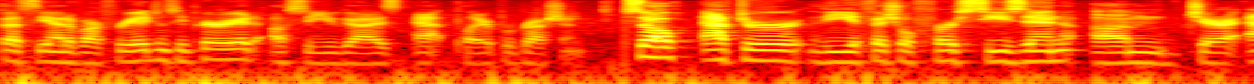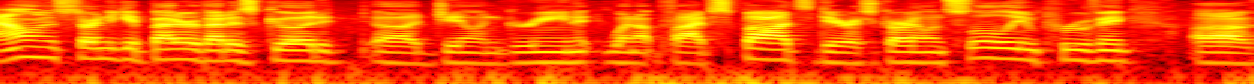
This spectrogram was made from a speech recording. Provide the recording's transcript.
that's the end of our free agency period. I'll see you guys at player progression. So after the official first season, um, Jarrett Allen is starting to get better. That is good. Uh, Jalen Green went up five spots. Darius Garland slowly improving. Uh,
